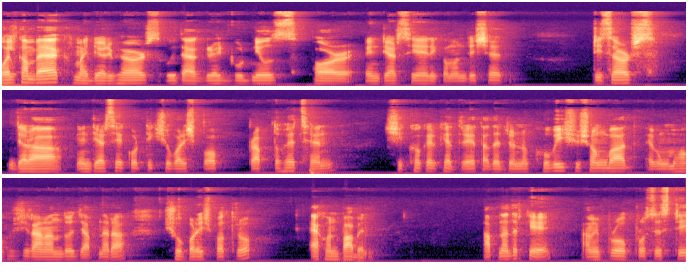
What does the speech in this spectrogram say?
Welcome back, my dear viewers, with a great good news for NTRCA recommendation teachers যারা এনটিআরসি কর্তৃক সুপারিশ প্রাপ্ত হয়েছেন শিক্ষকের ক্ষেত্রে তাদের জন্য খুবই সুসংবাদ এবং মহাখুশির আনন্দ যে আপনারা সুপারিশপত্র এখন পাবেন। আপনাদেরকে আমি পুরো প্রসেসটি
